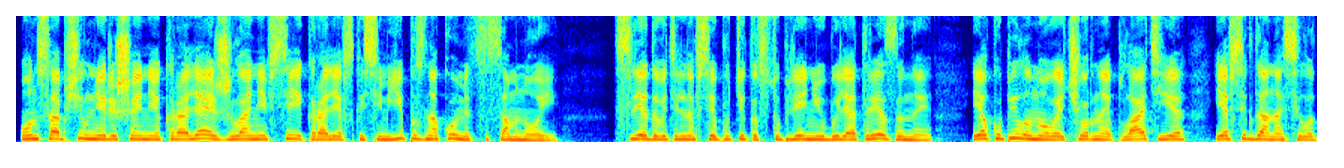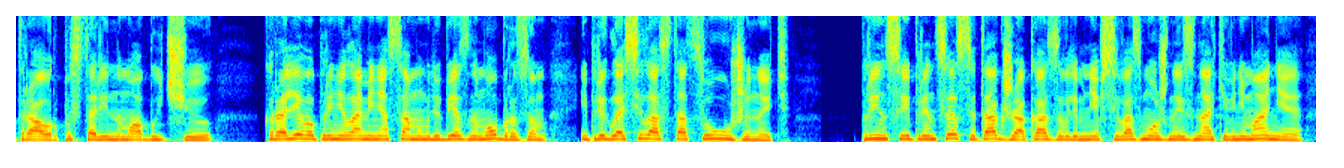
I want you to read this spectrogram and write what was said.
Он сообщил мне решение короля и желание всей королевской семьи познакомиться со мной. Следовательно, все пути к отступлению были отрезаны. Я купила новое черное платье, я всегда носила траур по старинному обычаю. Королева приняла меня самым любезным образом и пригласила остаться ужинать. Принцы и принцессы также оказывали мне всевозможные знаки внимания –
